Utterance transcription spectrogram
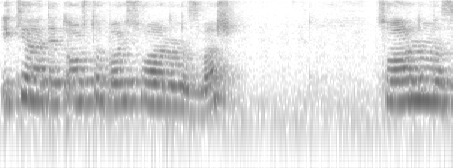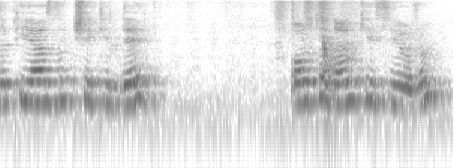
2 adet orta boy soğanımız var. Soğanımızı piyazlık şekilde ortadan kesiyorum.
